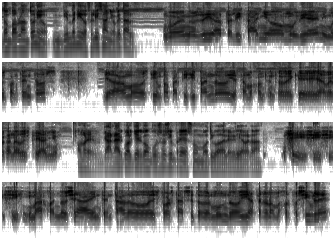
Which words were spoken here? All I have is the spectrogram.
Don Pablo Antonio, bienvenido, feliz año, ¿qué tal? Buenos días, feliz año, muy bien y muy contentos. Llevamos tiempo participando y estamos contentos de que haber ganado este año. Hombre, ganar cualquier concurso siempre es un motivo de alegría, ¿verdad? Sí, sí, sí, sí. Y más cuando se ha intentado esforzarse todo el mundo y hacerlo lo mejor posible,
